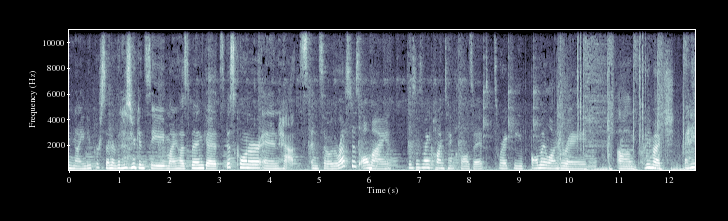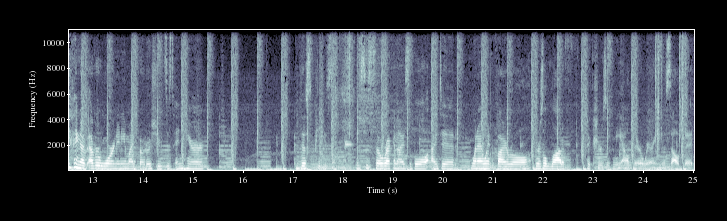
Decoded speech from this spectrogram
90% of it as you can see. My husband gets this corner and hats, and so the rest is all mine. This is my content closet. It's where I keep all my lingerie. Um, pretty much anything I've ever worn, any of my photo shoots is in here. This piece. This is so recognizable. I did when I went viral. There's a lot of pictures of me out there wearing this outfit.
